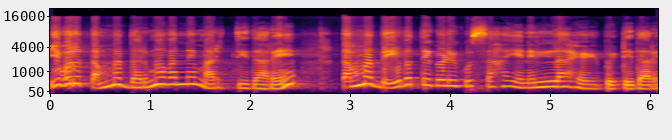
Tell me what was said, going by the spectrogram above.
ಇವರು ತಮ್ಮ ಧರ್ಮವನ್ನೇ ಮರ್ತಿದ್ದಾರೆ. ತಮ್ಮ ದೇವತೆಗಳಿಗೂ ಸಹ ಏನೆಲ್ಲ ಹೇಳಿಬಿಟ್ಟಿದ್ದಾರೆ.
